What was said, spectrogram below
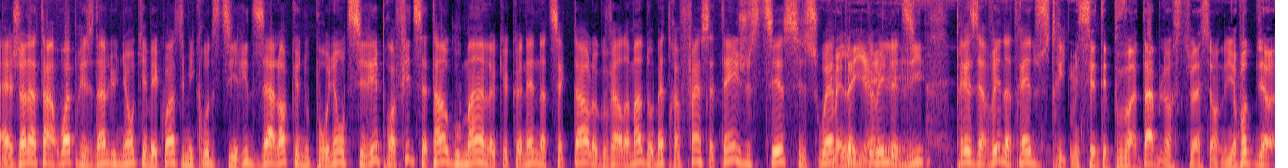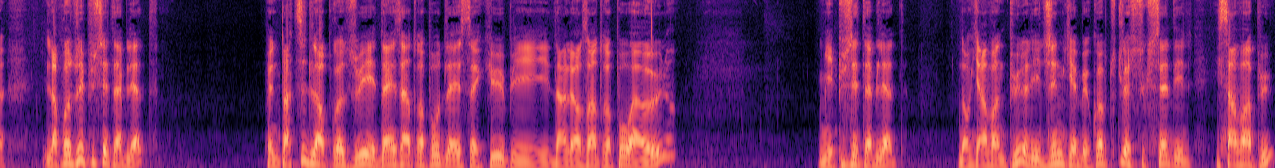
Euh, Jonathan Roy, président de l'Union québécoise des microdistilleries, disait alors que nous pourrions tirer profit de cet engouement là, que connaît notre secteur, le gouvernement doit mettre fin à cette injustice s'il souhaite, là, a- comme il le dit, préserver notre industrie. Mais c'est épouvantable, leur situation. Pas de- leur produit n'est plus ces tablettes. Puis une partie de leur produit est dans les entrepôts de la SAQ puis dans leurs entrepôts à eux. Là. Mais il n'y a plus ces tablettes. Donc, ils n'en vendent plus. Les jeans québécois, tout le succès, des... ils s'en vendent plus.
